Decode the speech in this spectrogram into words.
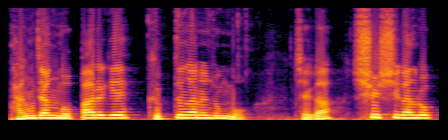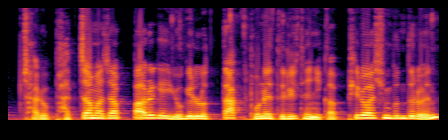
당장 뭐 빠르게 급등하는 종목 제가 실시간으로 자료 받자마자 빠르게 요 길로 딱 보내드릴 테니까 필요하신 분들은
